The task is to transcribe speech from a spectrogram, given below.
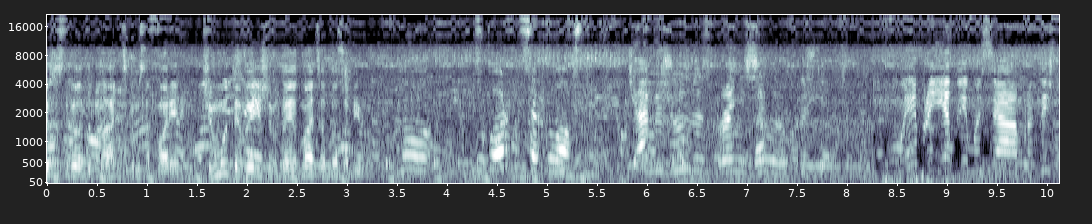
Ми зустріли тебе на галицькому сафарі. Чому ти вирішив доєднатися до забігу? Ну, спорт це класно. Я біжу за Збройні Сили України. Ми приєднуємося практично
